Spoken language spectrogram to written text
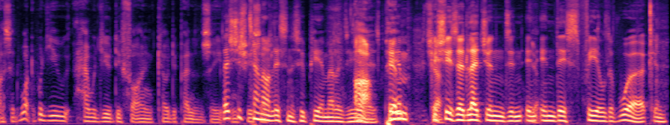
I said, "What would you? How would you define codependency?" Let's And just tell said, our listeners who Pia Mellody Ah, is. Because sure. she's a legend in, in, in this field of work and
